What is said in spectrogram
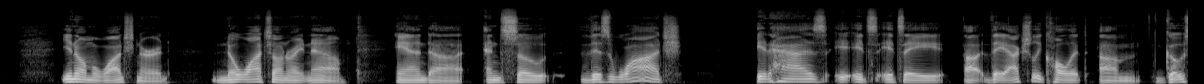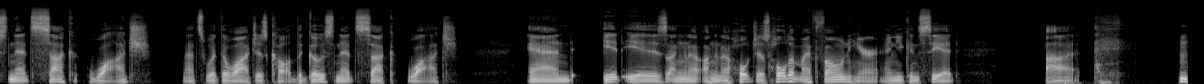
you know, I'm a watch nerd. No watch on right now, and uh, and so this watch, it has it's it's a uh, they actually call it um, GhostNet Suck Watch that's what the watch is called, the GhostNet Suck watch. And it is I'm to I'm to hold just hold up my phone here and you can see it. Uh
